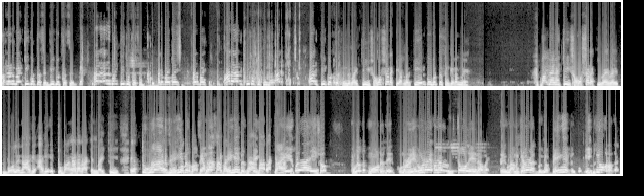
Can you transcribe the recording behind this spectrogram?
আরে আরে ভাই কি করতেছেন? কি করতেছেন? আরে আরে ভাই কি করতেছেন? আরে ভাই ভাই আরে ভাই আরে আরে কি করতেছেন ভাই? আরে আরে কি করতেছেন রে ভাই? কি সমস্যাটা কি আপনার? কি এরকম করতেছেন কেন আপনি? ভাই ভাই ভাই কি সমস্যাটা কি? ভাই ভাই বলেন আগে আগে একটু বাঙাটা রাখেন ভাই কি? এতগুলো এইসব পুরাতন মডেলের কোন রেগুলার এখন আর চলে না ভাই। এগুলো আমি কেন রাখব? এগুলো ভেঙে ফেলব বিক্রিও করা যায়।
